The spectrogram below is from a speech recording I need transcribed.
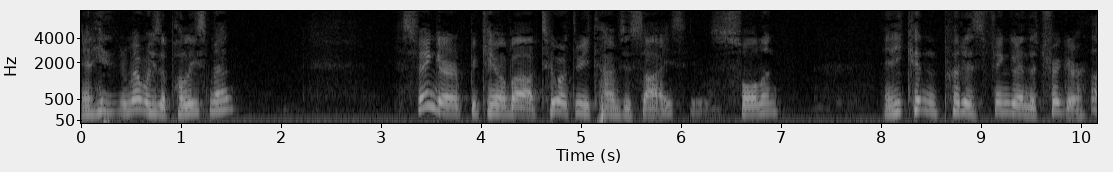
And he, remember, he's a policeman. His finger became about two or three times his size. It was swollen and he couldn't put his finger in the trigger.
